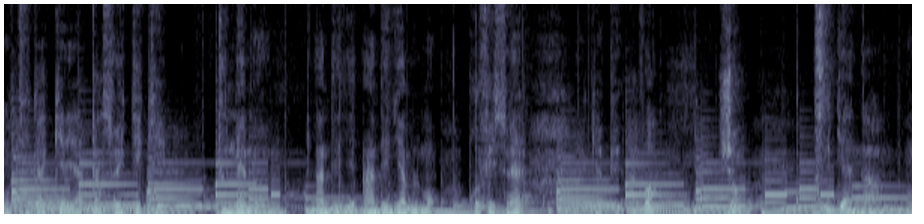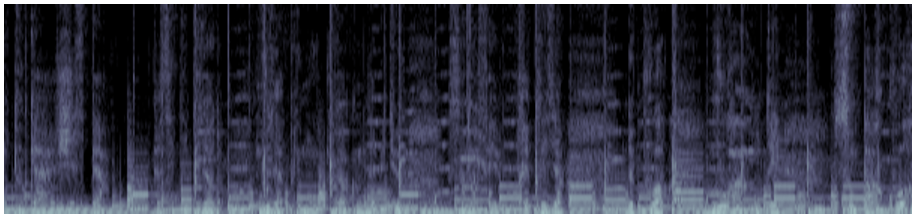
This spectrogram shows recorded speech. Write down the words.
en tout cas quelle est la personnalité qui est tout de même euh, indéniablement professionnelle euh, qu'a pu avoir Jean Tigana. En tout cas, j'espère que cet épisode vous a plu. Moi, en tout cas, comme d'habitude, ça m'a fait très plaisir de pouvoir vous raconter son parcours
